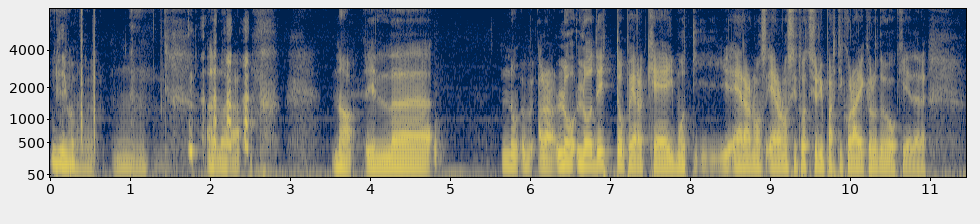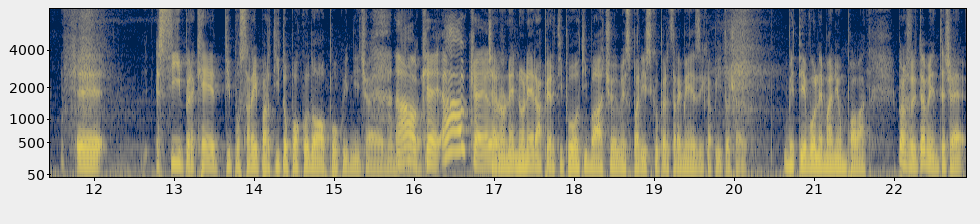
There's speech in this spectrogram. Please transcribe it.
Dico, Mm. Allora, no, il. no, allora, l'ho, l'ho detto perché i motivi erano, erano situazioni particolari che lo dovevo chiedere. Eh, sì, perché tipo sarei partito poco dopo, quindi cioè. non Ah, ok. Ah, ok. Cioè, allora- non, è- non era per tipo ti bacio e mi sparisco per tre mesi, capito? Cioè, mettevo le mani un po' avanti. Però solitamente, cioè,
